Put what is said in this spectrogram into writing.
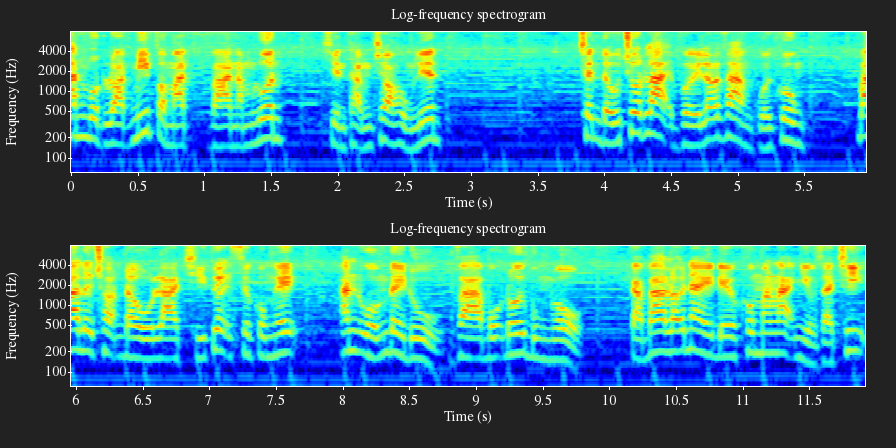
Ăn một loạt míp vào mặt và nằm luôn, chiến thắng cho Hồng Liên. Trận đấu chốt lại với lõi vàng cuối cùng. Ba lựa chọn đầu là trí tuệ siêu công nghệ, ăn uống đầy đủ và bộ đôi bùng nổ. Cả ba lõi này đều không mang lại nhiều giá trị.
